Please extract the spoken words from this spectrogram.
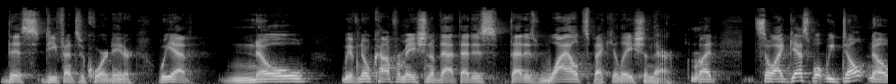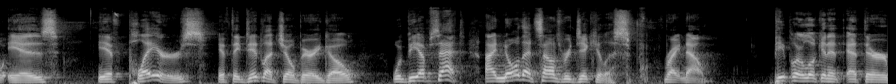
this defensive coordinator. We have no we have no confirmation of that. That is that is wild speculation there. But so I guess what we don't know is if players, if they did let Joe Barry go, would be upset. I know that sounds ridiculous right now. People are looking at, at their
